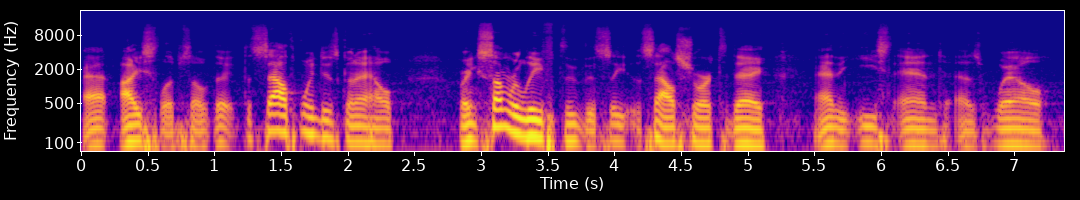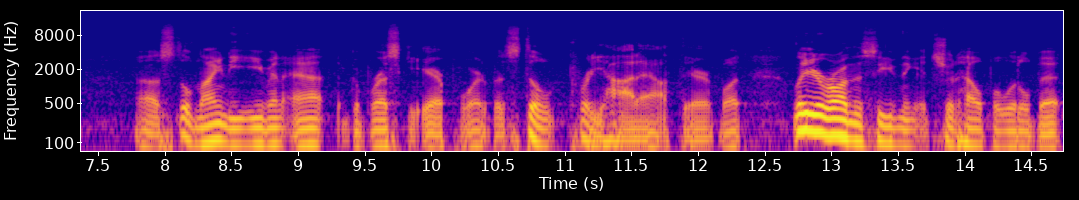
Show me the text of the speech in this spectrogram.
at Islip. So the, the south wind is going to help bring some relief to the, sea, the south shore today and the east end as well. Uh, still 90 even at Gabreski Airport, but still pretty hot out there. But later on this evening, it should help a little bit.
